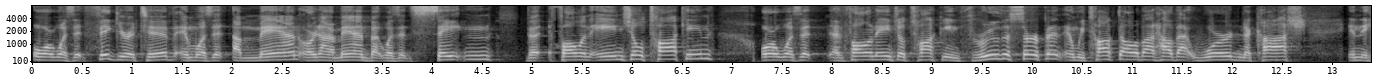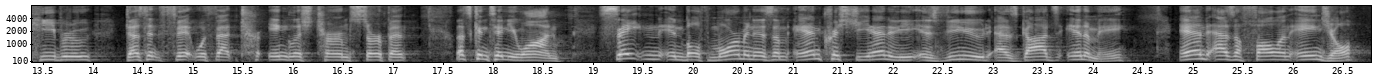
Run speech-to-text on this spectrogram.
Or was it figurative? And was it a man, or not a man, but was it Satan? The fallen angel talking? Or was it a fallen angel talking through the serpent? And we talked all about how that word, nakash, in the Hebrew doesn't fit with that ter- English term serpent. Let's continue on. Satan, in both Mormonism and Christianity, is viewed as God's enemy and as a fallen angel.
